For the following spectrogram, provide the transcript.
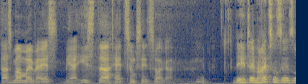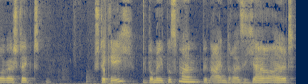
dass man mal weiß, wer ist der Heizungsseelsorger? Der hinter dem Heizungsseelsorger steckt stecke ich, Dominik Bussmann, bin 31 Jahre alt.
